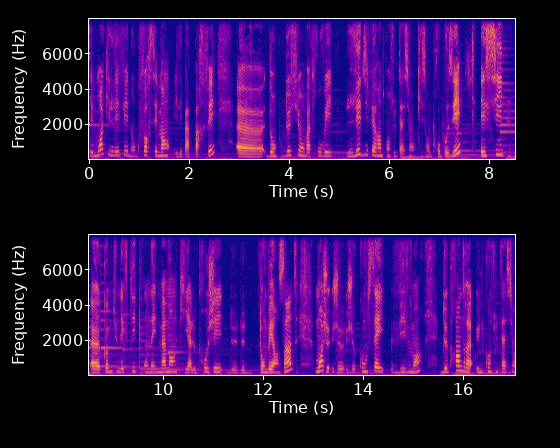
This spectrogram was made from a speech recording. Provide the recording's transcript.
c'est moi qui l'ai fait, donc forcément, il n'est pas parfait. Euh, donc, dessus, on va trouver les différentes consultations qui sont proposées. Et si, comme tu me l'expliques, on a une maman qui a le projet de, tomber enceinte, moi, je, conseille vivement de prendre une consultation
